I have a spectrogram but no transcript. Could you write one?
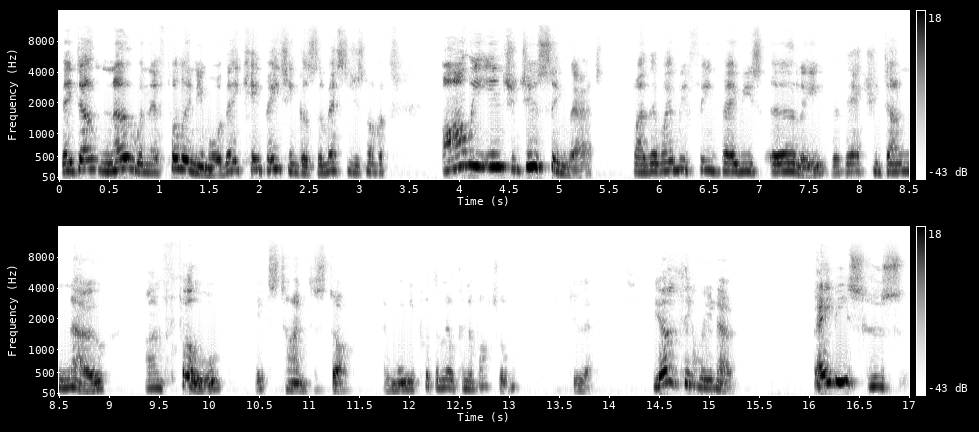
They don't know when they're full anymore. They keep eating because the message is not good. Are we introducing that by the way we feed babies early that they actually don't know I'm full, it's time to stop? And when you put the milk in a bottle, do that. The other thing we know babies whose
